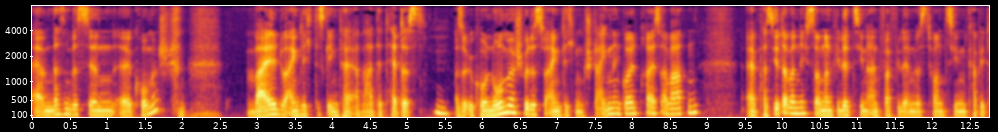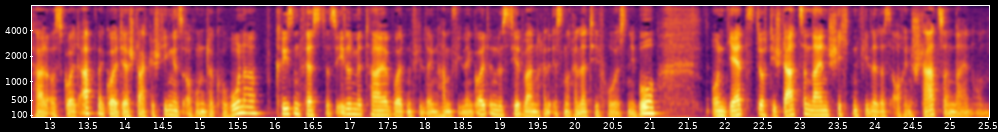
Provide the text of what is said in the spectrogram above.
Ähm, das ist ein bisschen äh, komisch, weil du eigentlich das Gegenteil erwartet hättest. Mhm. Also ökonomisch würdest du eigentlich einen steigenden Goldpreis erwarten. Äh, passiert aber nicht, sondern viele ziehen einfach, viele Investoren ziehen Kapital aus Gold ab, weil Gold ja stark gestiegen ist, auch unter Corona. Krisenfestes Edelmetall, wollten viele, haben viele in Gold investiert, war ein, ist ein relativ hohes Niveau. Und jetzt durch die Staatsanleihen schichten viele das auch in Staatsanleihen um.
